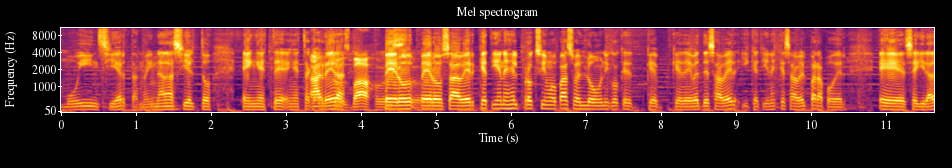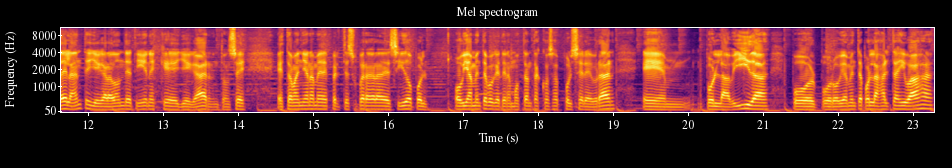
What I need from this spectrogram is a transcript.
muy inciertas. No hay nada cierto en este, en esta carrera. Bajos, pero, pero saber que tienes el próximo paso es lo único que, debes de saber y que tienes que saber para poder eh, seguir adelante y llegar a donde tienes que llegar. Entonces, esta mañana me desperté súper agradecido por obviamente porque tenemos tantas cosas por celebrar, em, por la vida, por, por, obviamente por las altas y bajas.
